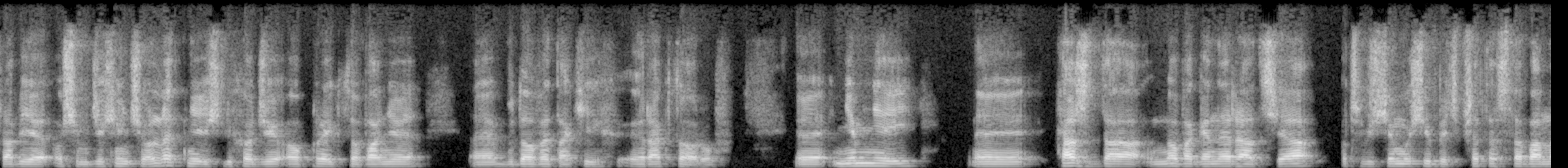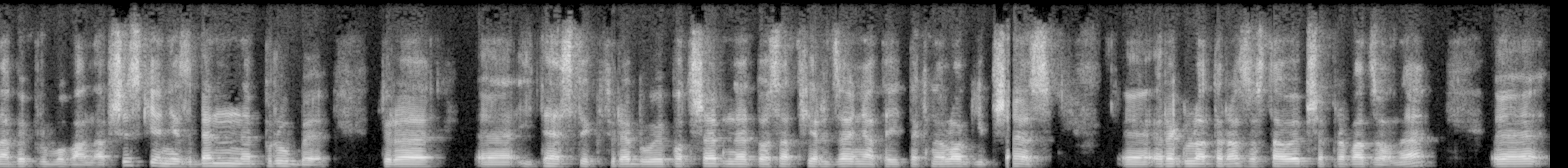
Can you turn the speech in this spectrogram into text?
prawie 80-letnie, jeśli chodzi o projektowanie, e, budowę takich reaktorów. E, Niemniej e, każda nowa generacja oczywiście musi być przetestowana, wypróbowana. Wszystkie niezbędne próby, które e, i testy, które były potrzebne do zatwierdzenia tej technologii przez e, regulatora zostały przeprowadzone e,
